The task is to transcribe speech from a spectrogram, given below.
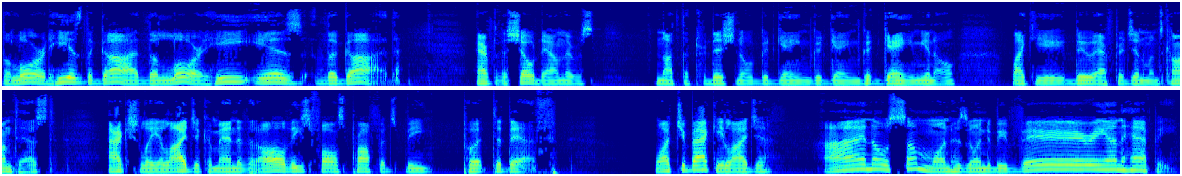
The Lord, He is the God. The Lord, He is the God. After the showdown, there was not the traditional good game, good game, good game, you know, like you do after a gentleman's contest. Actually, Elijah commanded that all these false prophets be put to death. Watch your back, Elijah. I know someone who's going to be very unhappy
